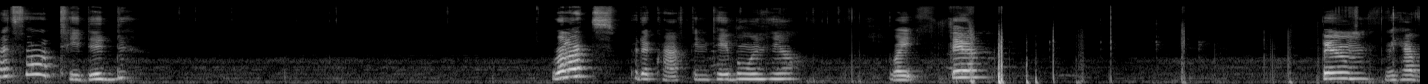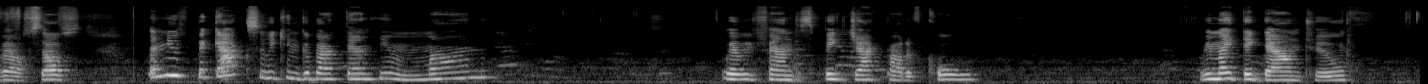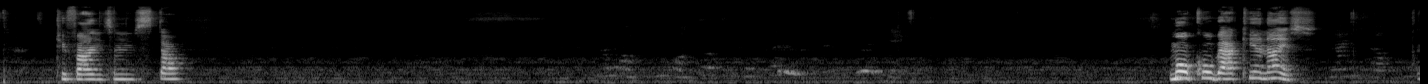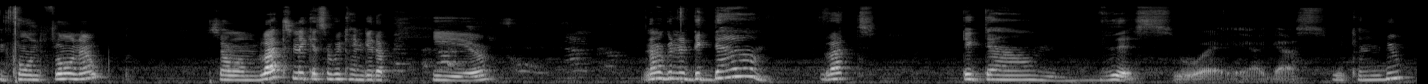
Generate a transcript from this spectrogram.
I thought he did. Well, let's put a crafting table in here. Right there. Boom. We have ourselves a new pickaxe so we can go back down here and mine. Where we found this big jackpot of coal. We might dig down too to find some stuff. More coal back here, nice. And coal on the floor, no. So um, let's make it so we can get up here. Now. Now we're gonna dig down. Let's dig down this way, I guess we can do.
